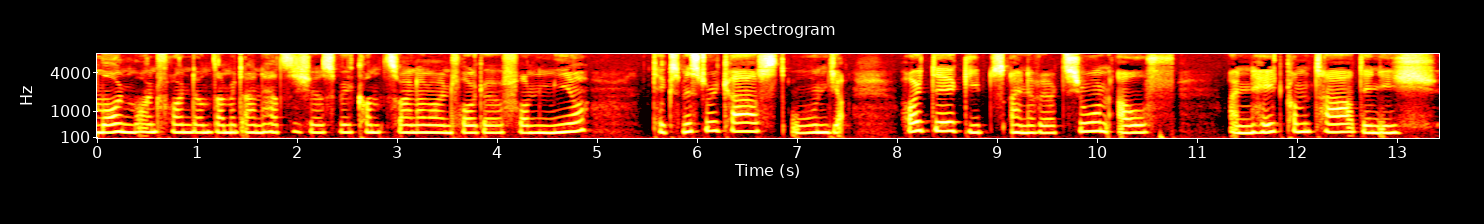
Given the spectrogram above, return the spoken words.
Moin, moin, Freunde, und damit ein herzliches Willkommen zu einer neuen Folge von mir, Tex Mystery Cast. Und ja, heute gibt es eine Reaktion auf einen Hate-Kommentar, den ich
